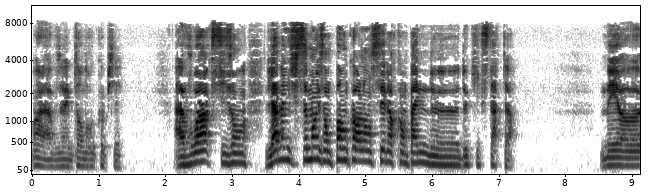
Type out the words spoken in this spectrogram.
Voilà, vous avez le temps de recopier. À voir s'ils ont. Là, manifestement, ils n'ont pas encore lancé leur campagne de, Kickstarter. Mais euh,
